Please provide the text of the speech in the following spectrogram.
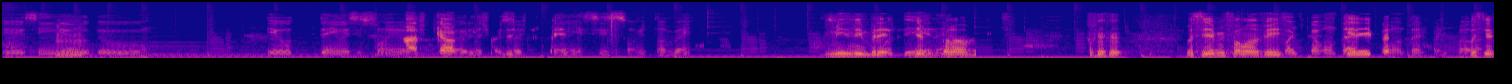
Eu, sim, Uhum. eu, eu, eu tenho esse sonho, Ah, acho que a maioria das pessoas tem esse sonho também. Me lembrei. poder, já me né? falou uma vez. você já me falou uma vez. Pode ficar à vontade, Querer à vontade, pode falar. Você,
